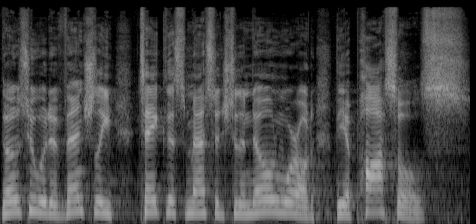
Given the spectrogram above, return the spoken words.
Those who would eventually take this message to the known world, the apostles,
